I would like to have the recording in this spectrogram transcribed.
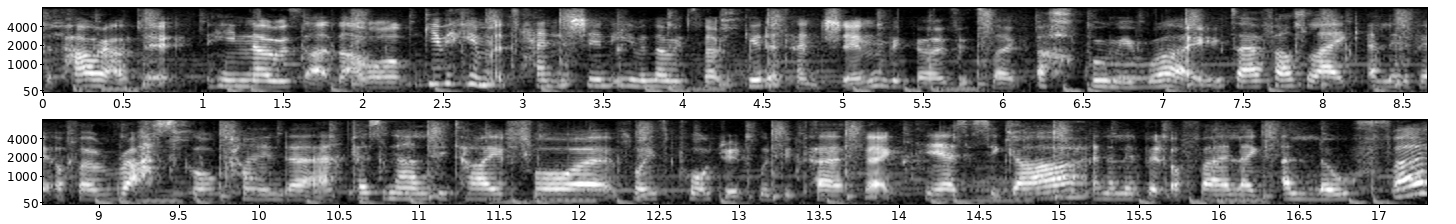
the power outlet. He knows that that will give him attention even though it's not good attention because it's like, ugh, Bhoomi, why? So I felt like a little bit of a rascal kind of personality type for, for his portrait would be perfect. He has a cigar and a little bit of a, like a loafer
